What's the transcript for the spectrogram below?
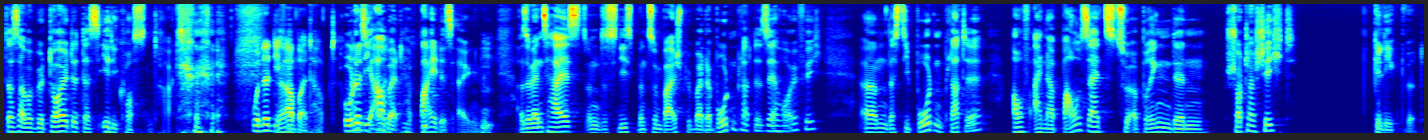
das aber bedeutet, dass ihr die Kosten tragt. Oder die Arbeit habt. Oder Also, die Arbeit, hat beides eigentlich. Also wenn es heißt, und das liest man zum Beispiel bei der Bodenplatte sehr häufig, ähm, dass die Bodenplatte auf einer bauseits zu erbringenden Schotterschicht gelegt wird,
